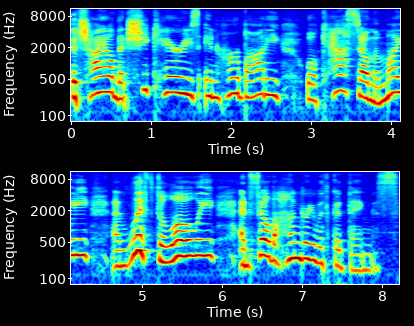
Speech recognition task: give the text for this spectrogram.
The child that she carries in her body will cast down the mighty and lift the lowly and fill the hungry with good things.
